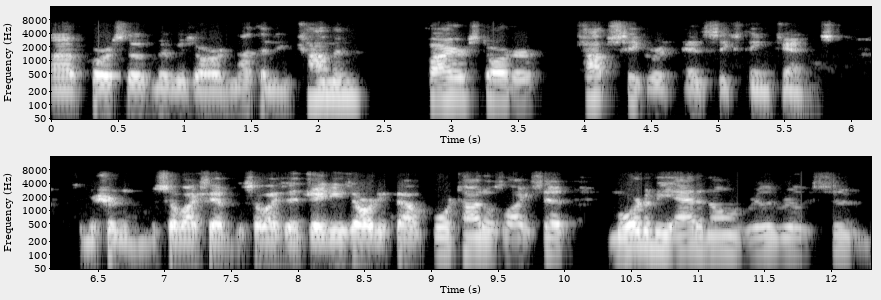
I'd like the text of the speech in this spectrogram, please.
Uh, of course, those movies are Nothing in Common, Firestarter, Top Secret, and 16 Candles. So be sure to, so like I said, so like I said, JD's already found four titles, like I said, more to be added on really, really soon.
